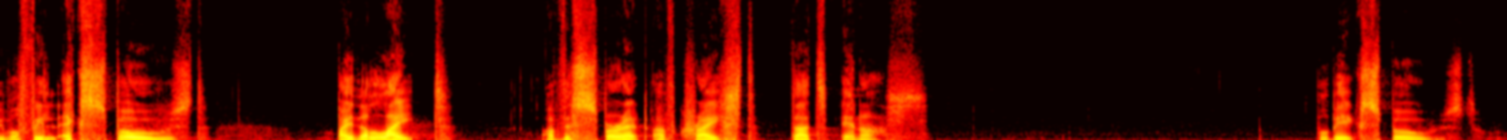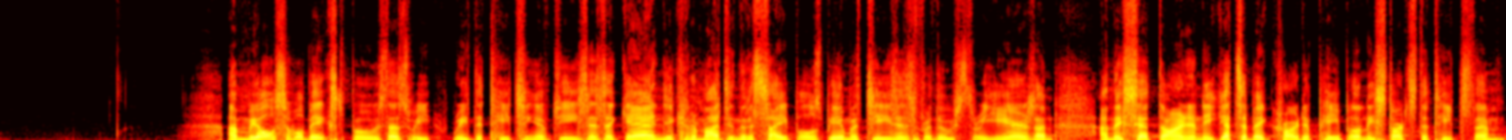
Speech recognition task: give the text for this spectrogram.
we will feel exposed by the light of the Spirit of Christ that's in us. We'll be exposed. And we also will be exposed as we read the teaching of Jesus. Again, you can imagine the disciples being with Jesus for those three years, and, and they sit down and he gets a big crowd of people and he starts to teach them.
